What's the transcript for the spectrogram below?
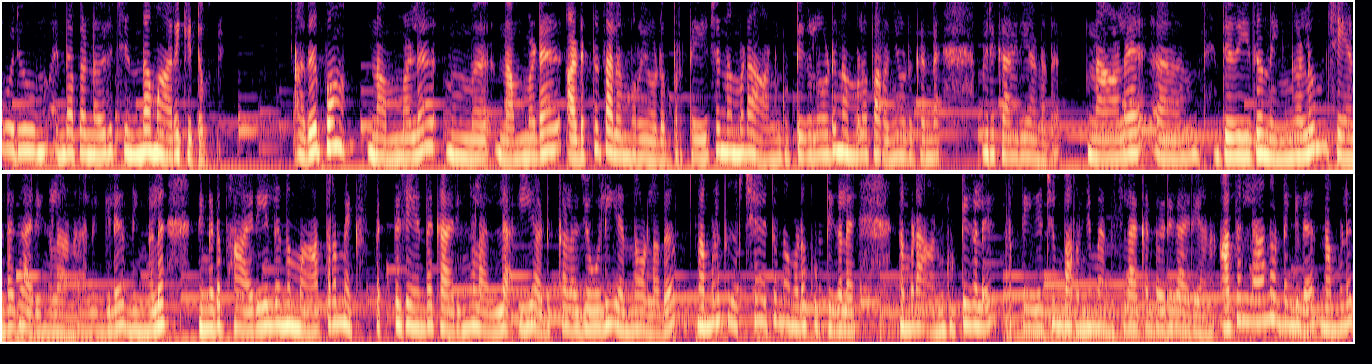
ഒരു എന്താ പറയുക ഒരു ചിന്ത മാറിക്കിട്ടും. അതിപ്പം നമ്മൾ നമ്മുടെ അടുത്ത തലമുറയോടും പ്രത്യേകിച്ച് നമ്മുടെ ആൺകുട്ടികളോട് നമ്മൾ പറഞ്ഞു കൊടുക്കേണ്ട ഒരു കാര്യമാണത് നാളെ ഇത് ഇത് നിങ്ങളും ചെയ്യേണ്ട കാര്യങ്ങളാണ്. അല്ലെങ്കിൽ നിങ്ങൾ നിങ്ങളുടെ ഭാര്യയിൽ നിന്ന് മാത്രം എക്സ്പെക്റ്റ് ചെയ്യേണ്ട കാര്യങ്ങളല്ല ഈ അടുക്കള ജോലി എന്നുള്ളത്. നമ്മൾ തീർച്ചയായിട്ടും നമ്മുടെ കുട്ടികളെ നമ്മുടെ ആൺകുട്ടികളെ പ്രത്യേകിച്ചും പറഞ്ഞ് മനസ്സിലാക്കേണ്ട ഒരു കാര്യമാണ്. അതല്ല എന്നുണ്ടെങ്കിൽ നമ്മൾ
